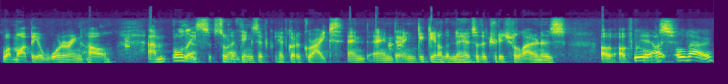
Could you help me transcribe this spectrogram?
what might be a watering hole. Um, all yeah. these sort of um, things have, have got to grate and, and, and get on the nerves of the traditional owners, of, of course. Yeah, I, although,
